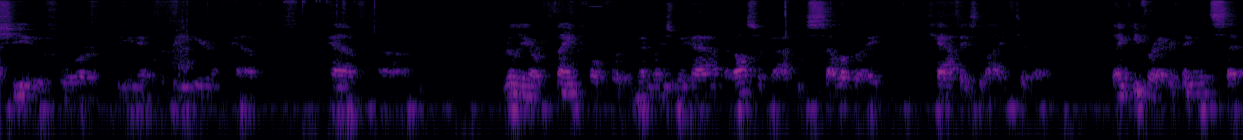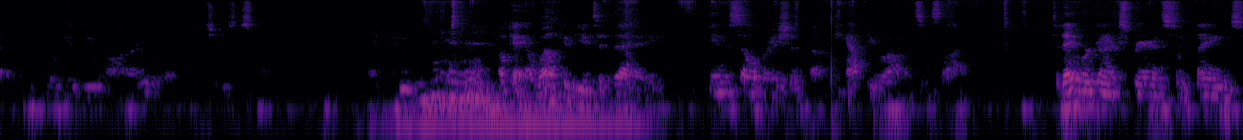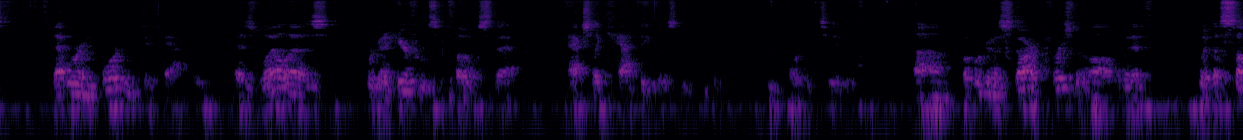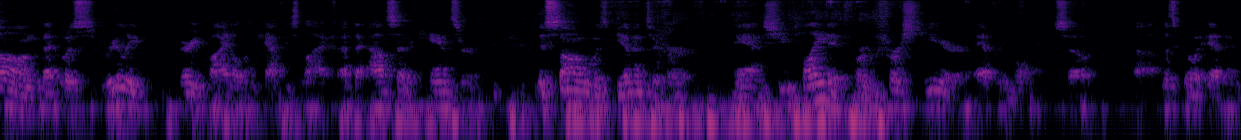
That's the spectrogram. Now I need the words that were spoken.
bless you for being able to be here and have have um, really are thankful for the memories we have, but also God, we celebrate Kathy's life today. Thank you for everything that's said. We'll give you honor and glory in Jesus' name. Amen. Okay, I welcome you today in the celebration of Kathy Robinson's life. Today we're going to experience some things that were important to Kathy, as well as we're going to hear from some folks that actually Kathy was important to. Um, but we're going to start first of all with with a song that was really very vital in Kathy's life at the outset of cancer. This song was given to her, and she played it for the first year every morning. So uh, let's go ahead and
